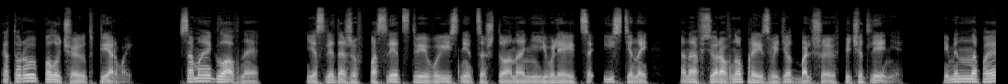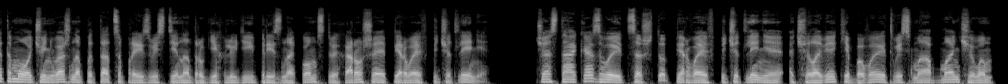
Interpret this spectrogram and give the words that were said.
которую получают первой. Самое главное, если даже впоследствии выяснится, что она не является истиной, она все равно произведет большое впечатление. Именно поэтому очень важно пытаться произвести на других людей при знакомстве хорошее первое впечатление. Часто оказывается, что первое впечатление о человеке бывает весьма обманчивым,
